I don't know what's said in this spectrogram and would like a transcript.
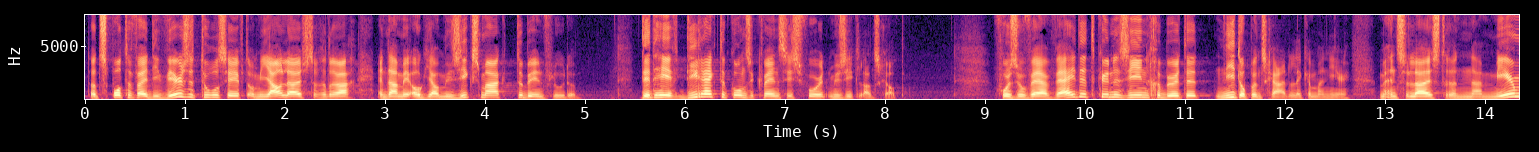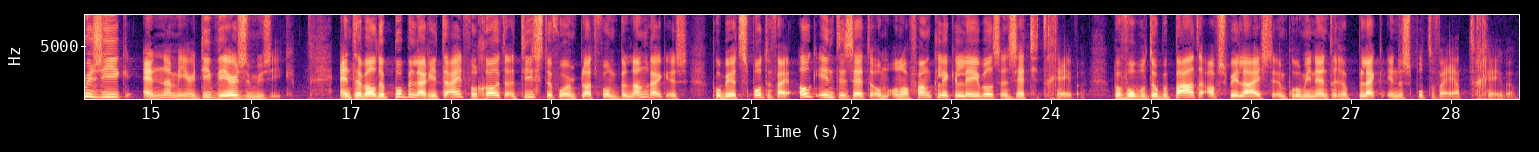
dat Spotify diverse tools heeft om jouw luistergedrag en daarmee ook jouw muzieksmaak te beïnvloeden. Dit heeft directe consequenties voor het muzieklandschap. Voor zover wij dit kunnen zien, gebeurt dit niet op een schadelijke manier. Mensen luisteren naar meer muziek en naar meer diverse muziek. En terwijl de populariteit van grote artiesten voor een platform belangrijk is, probeert Spotify ook in te zetten om onafhankelijke labels een zetje te geven. Bijvoorbeeld door bepaalde afspeellijsten een prominentere plek in de Spotify-app te geven.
